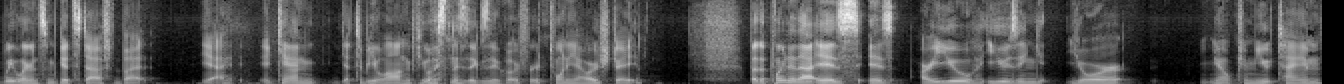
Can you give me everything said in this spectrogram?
we learned some good stuff. But yeah, it can get to be long if you listen to Zig Ziglar for 20 hours straight. But the point of that is is are you using your you know commute time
